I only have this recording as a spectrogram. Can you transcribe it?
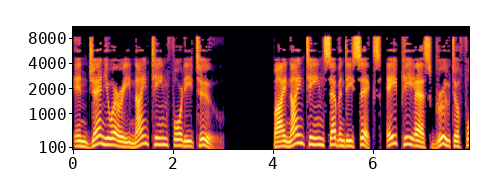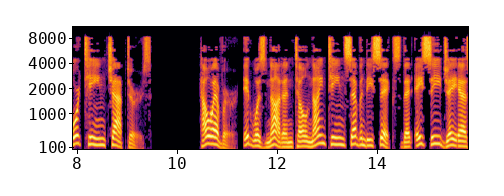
in January 1942. By 1976, APS grew to 14 chapters. However, it was not until 1976 that ACJS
